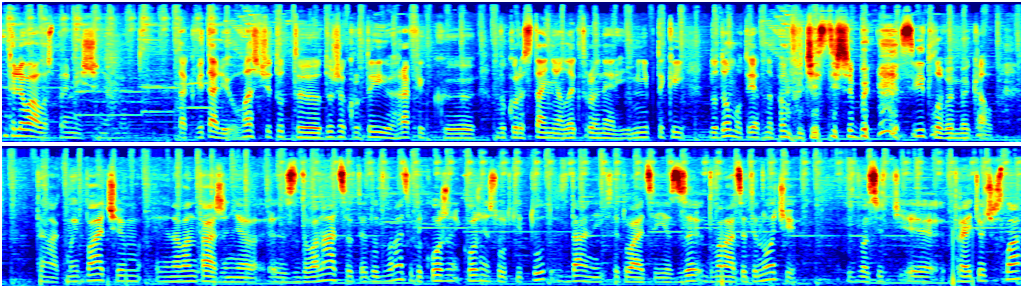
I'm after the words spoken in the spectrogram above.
вентилювалось приміщення. Так, Віталій, у вас ще тут дуже крутий графік використання електроенергії. Мені б такий додому, то я б напевно частіше би світло вимикав. Так, ми бачимо навантаження з 12 до 12 кожні, кожні сутки. Тут в даній ситуації з 12 ночі, з 23 числа.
